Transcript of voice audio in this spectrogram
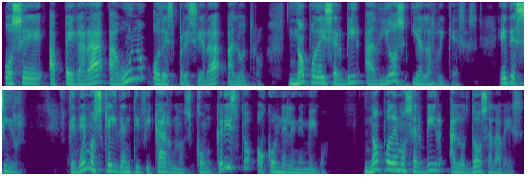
o se apegará a uno o despreciará al otro. No podéis servir a Dios y a las riquezas. Es decir, tenemos que identificarnos con Cristo o con el enemigo. No podemos servir a los dos a la vez.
